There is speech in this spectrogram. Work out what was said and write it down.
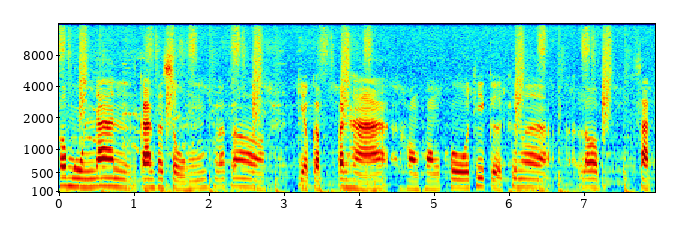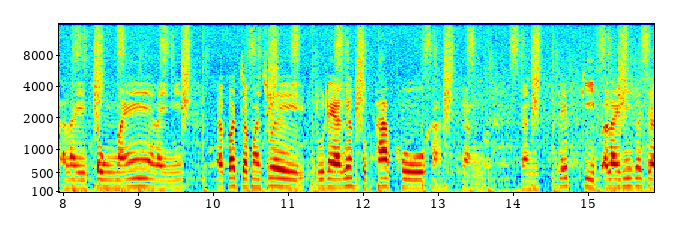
ข้อมูลด้านการผสม แล้วก็เกี่ยวกับปัญหาของของโคที่เกิดขึ้นว่ารอบสัตว์อะไรตรงไหมอะไรอย่างนี้ แล้วก็จะมาช่วยดูแลเรื่องสุขภาพโคค่ะ อย่างอย่างเล็บกีบอะไรนี่ก็จะ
